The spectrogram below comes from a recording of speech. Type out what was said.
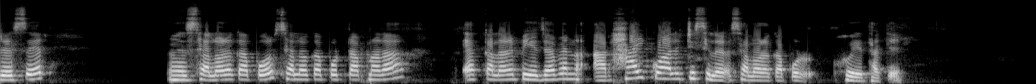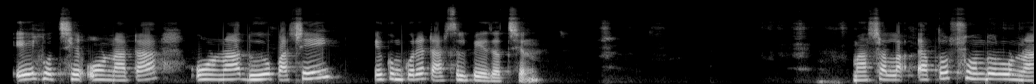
ড্রেসের স্যালোয়ার কাপড়। স্যালোয়ার কাপড়টা আপনারা এক কালারে পেয়ে যাবেন। আর হাই কোয়ালিটি সালোয়ার কাপড় হয়ে থাকে। এ হচ্ছে ওড়নাটা। ওড়না দুয়ো পাশেই এরকম করে টার্সেল পেয়ে যাচ্ছেন। মাশাল্লাহ এত সুন্দর ওড়না।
